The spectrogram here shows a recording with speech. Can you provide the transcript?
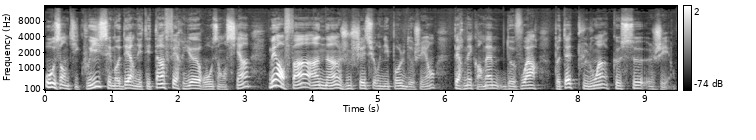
aux antiquis. Ces modernes étaient inférieurs aux anciens, mais enfin, un nain juché sur une épaule de géant permet quand même de voir peut-être plus loin que ce géant.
